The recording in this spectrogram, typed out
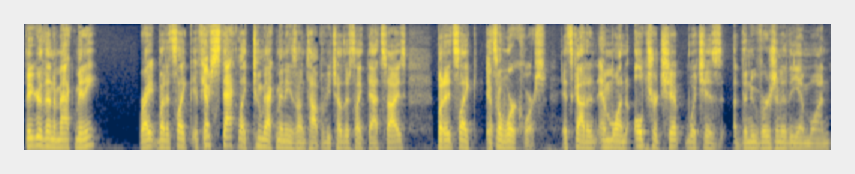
bigger than a Mac Mini right but it's like if you stack like two Mac Minis on top of each other it's like that size but it's like it's a workhorse it's got an M1 Ultra chip which is the new version of the M1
